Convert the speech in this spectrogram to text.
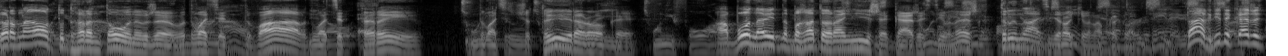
Бернаут тут гарантований вже в 22, в 23, 24 роки. Або навіть набагато раніше, каже Стів, знаєш, 13 років, наприклад. Так, діти кажуть,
